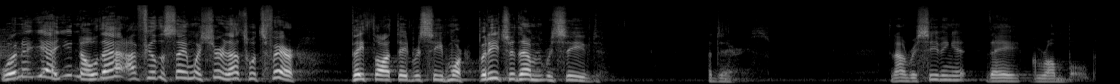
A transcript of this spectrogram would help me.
Wouldn't it? Yeah, you know that. I feel the same way. Sure, that's what's fair. They thought they'd receive more, but each of them received a denarius. And on receiving it, they grumbled.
